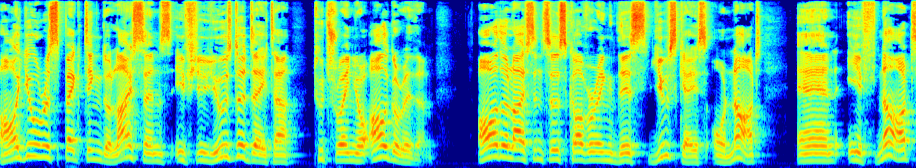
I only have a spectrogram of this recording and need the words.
Are you respecting the license if you use the data to train your algorithm? Are the licenses covering this use case or not? And if not,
